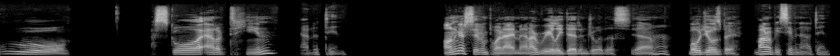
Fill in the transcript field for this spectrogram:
Ooh, a score out of ten. Out of ten. I'm gonna go seven point eight, man. I really did enjoy this. Yeah. Ah. What would yours be? Mine would be seven out of ten.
